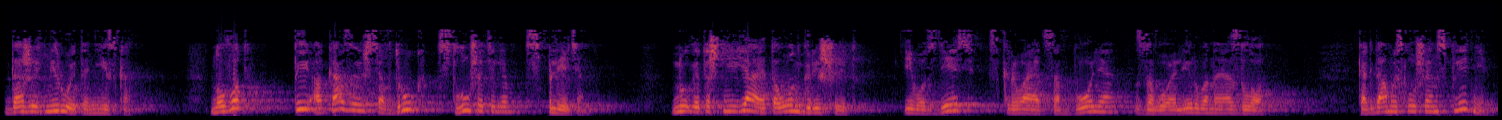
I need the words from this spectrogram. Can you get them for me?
Даже в миру это низко. Но вот ты оказываешься вдруг слушателем сплетен. Ну, это ж не я, это он грешит. И вот здесь скрывается более завуалированное зло. Когда мы слушаем сплетни,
